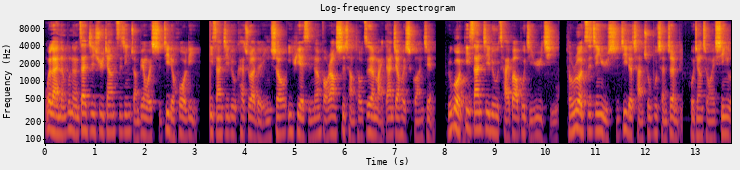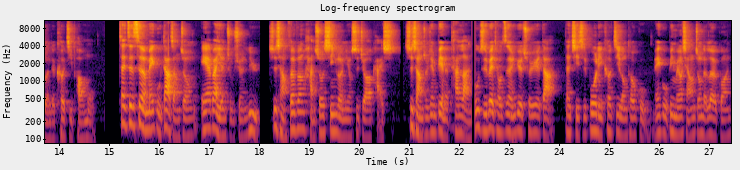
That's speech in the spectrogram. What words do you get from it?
未来能不能再继续将资金转变为实际的获利？第三季度开出来的营收 EPS 能否让市场投资人买单，将会是关键。如果第三季度财报不及预期，投入的资金与实际的产出不成正比，或将成为新一轮的科技泡沫。在这次美股大涨中，AI 扮演主旋律，市场纷纷喊说新一轮牛市就要开始，市场逐渐变得贪婪，估值被投资人越吹越大。但其实剥离科技龙头股，美股并没有想象中的乐观，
